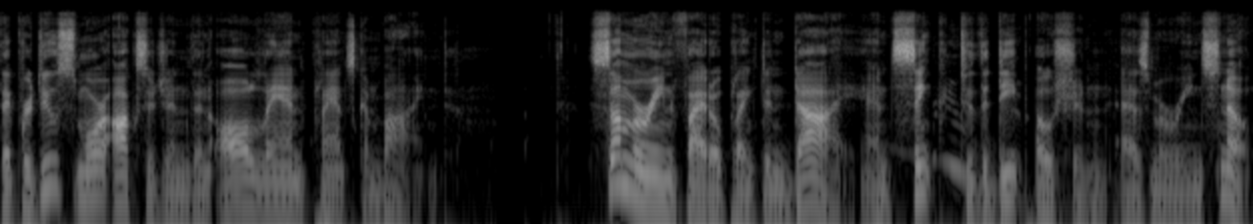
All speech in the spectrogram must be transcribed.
They produce more oxygen than all land plants combined. Some marine phytoplankton die and sink to the deep ocean as marine snow.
